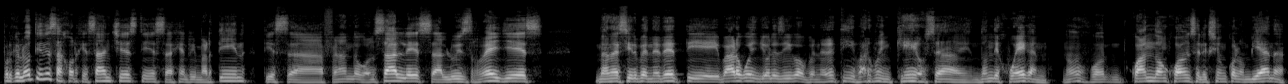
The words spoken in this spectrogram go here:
porque luego tienes a Jorge Sánchez, tienes a Henry Martín, tienes a Fernando González, a Luis Reyes, me van a decir Benedetti y Barwen, yo les digo, ¿Benedetti y Barwen qué? O sea, ¿en dónde juegan? ¿No? ¿Cuándo han jugado en selección colombiana?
